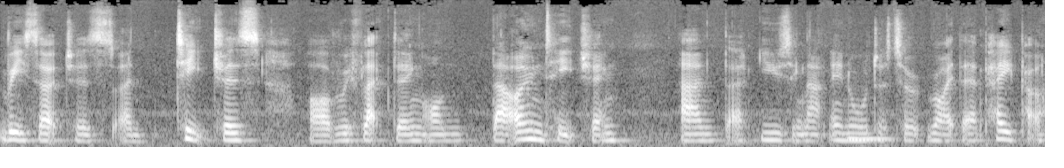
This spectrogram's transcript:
researchers and teachers are reflecting on their own teaching and they're using that in order to write their paper.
